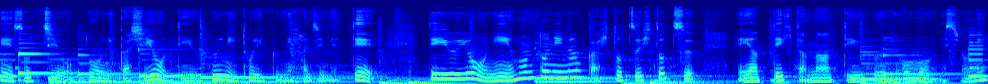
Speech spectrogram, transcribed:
えー、そっちをどうにかしようっていうふうに取り組み始めてっていうように本当になんか一つ一つやってきたなっていうふうに思うんですよね。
